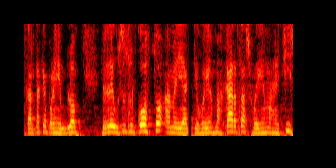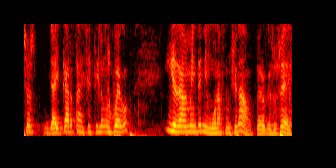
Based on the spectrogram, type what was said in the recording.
cartas que por ejemplo reducen su costo a medida que juegues más cartas, juegues más hechizos, ya hay cartas de ese estilo en el juego y realmente ninguna ha funcionado. Pero ¿qué sucede?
